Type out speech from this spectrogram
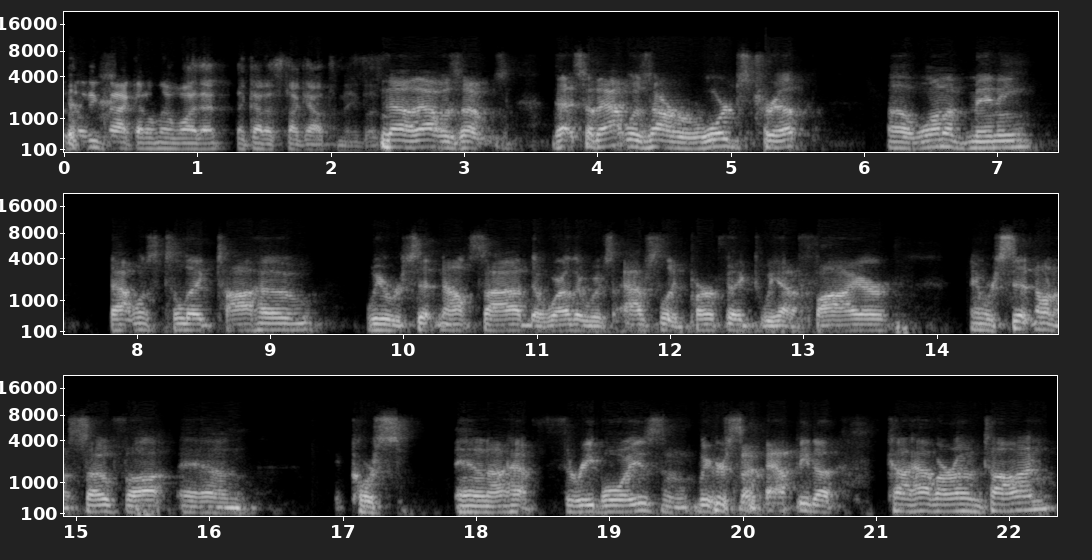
looking back, I don't know why that that kind of stuck out to me. But no, that was that was that. So that was our rewards trip, uh, one of many. That was to Lake Tahoe. We were sitting outside. The weather was absolutely perfect. We had a fire, and we're sitting on a sofa. And of course, Ann and I have three boys, and we were so happy to kind of have our own time.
